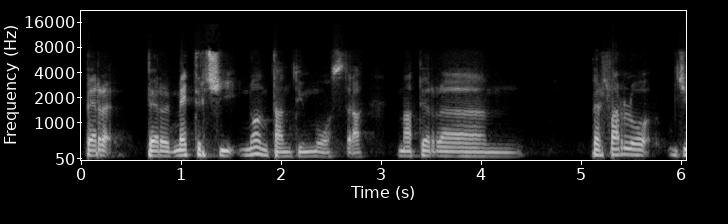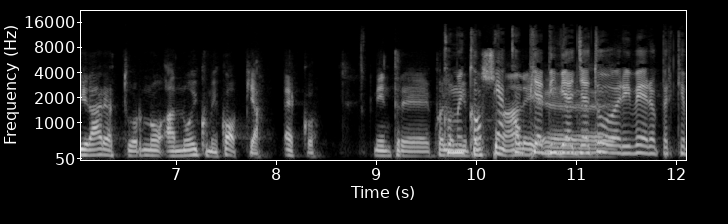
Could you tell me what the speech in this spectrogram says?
per, per, metterci non tanto in mostra, ma per, ehm, per, farlo girare attorno a noi come coppia, ecco. Mentre come coppia, coppia di viaggiatori, vero? Perché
